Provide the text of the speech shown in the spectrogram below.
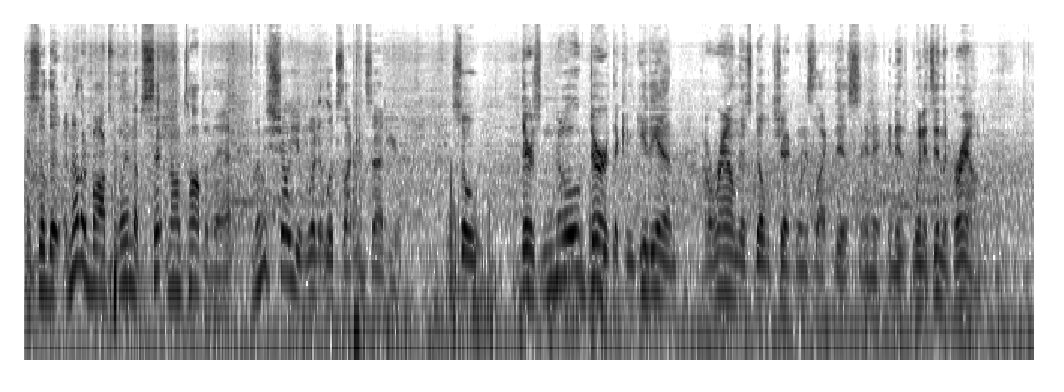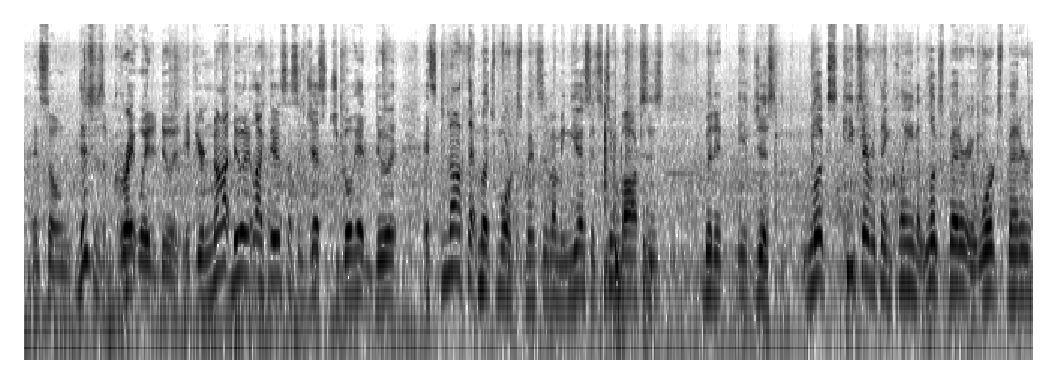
And so that another box will end up sitting on top of that. Let me show you what it looks like inside here. So there's no dirt that can get in around this double check when it's like this and, it, and it, when it's in the ground. And so this is a great way to do it. If you're not doing it like this, I suggest that you go ahead and do it. It's not that much more expensive. I mean, yes, it's two boxes, but it, it just looks, keeps everything clean. It looks better, it works better.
